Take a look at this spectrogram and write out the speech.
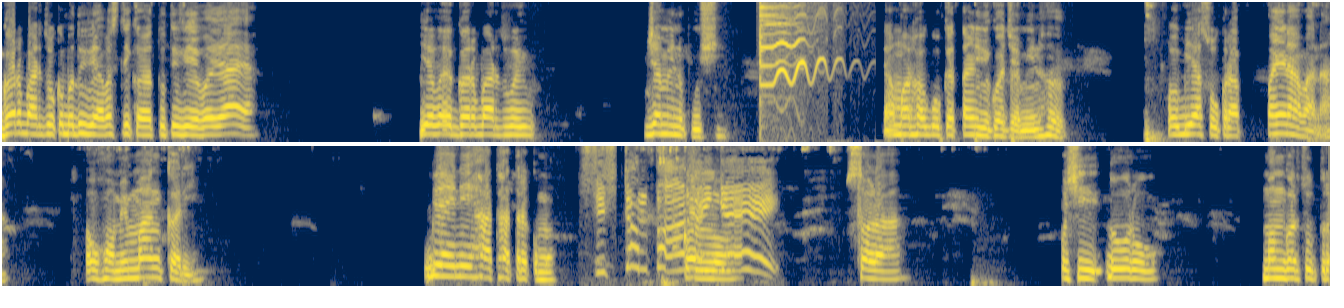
ઘર બાર જો કે બધું વ્યવસ્થિત હતું તે વેવાય આયા. વેવાય ઘર બાર જોયું જમીન પૂછી. અમાર હગો કે ત્રણ વીઘો જમીન હ. હવે બે છોકરા પૈણાવાના હવે હોમે માંગ કરી. બે એની હાથ હાથ રકમો. સિસ્ટમ કલ્લો સળા પછી દોરો મંગળસૂત્ર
